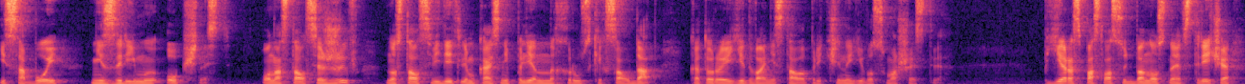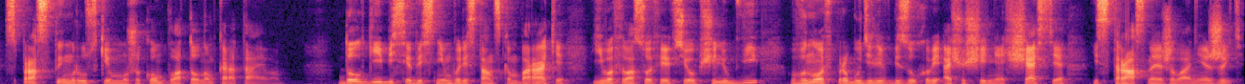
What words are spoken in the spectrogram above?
и собой незримую общность. Он остался жив, но стал свидетелем казни пленных русских солдат, которая едва не стала причиной его сумасшествия. Пьера спасла судьбоносная встреча с простым русским мужиком Платоном Каратаевым. Долгие беседы с ним в арестантском бараке, его философия всеобщей любви вновь пробудили в Безухове ощущение счастья и страстное желание жить.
